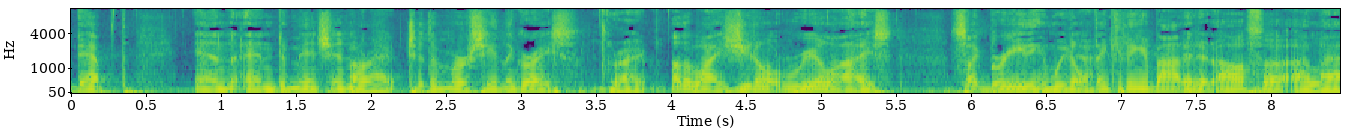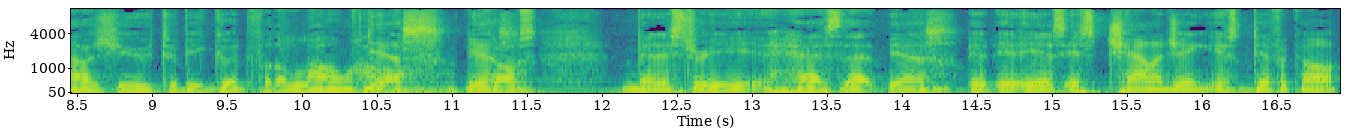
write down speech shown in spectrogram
depth, and and dimension right. to the mercy and the grace. Right. Otherwise, you don't realize. It's like breathing. We don't Yeah. think anything about it. And it. also allows you to be good for the long haul. Yes, yes. Because ministry has that. Yes. It, it is. It's challenging. It's difficult.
